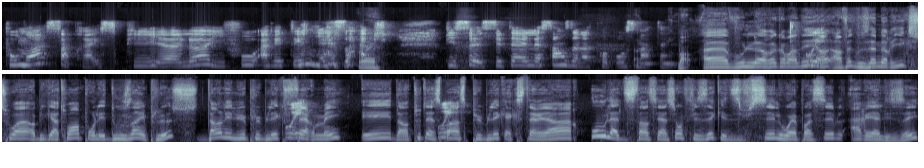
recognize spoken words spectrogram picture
pour moi, ça presse. Puis euh, là, il faut arrêter le niaisage. Puis c'était l'essence de notre propos ce matin. Bon, euh, vous le recommandez, Oui. en, en fait, vous aimeriez qu'il soit obligatoire pour les 12 ans et plus, dans les lieux publics Oui. fermés et dans tout espace public extérieur où la distanciation physique est difficile ou impossible à réaliser.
